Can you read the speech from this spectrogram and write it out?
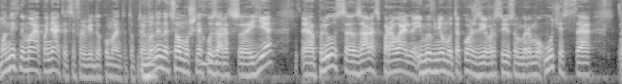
у них немає поняття цифрові документи. Тобто вони на цьому шляху зараз е, є. Е, Плюс е, зараз паралельно, і ми в ньому також з Євросоюзом беремо участь. Це е,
